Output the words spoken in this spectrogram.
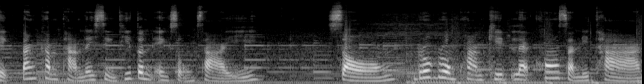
ด็กๆ ตั้งคำถามในสิ่งที่ตนเองสงสัย 2. รวบรวมความคิดและข้อสันนิษฐาน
